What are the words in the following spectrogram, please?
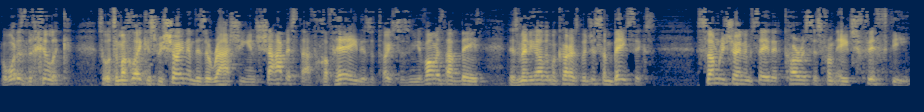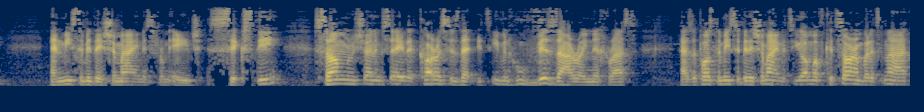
But what is the chilik? So it's a machlekes rishonim. There's a Rashi in Shabbos daf Chavhei. There's a Toisus in Yevomis daf base. There's many other makaras, but just some basics. Some rishonim say that chorus is from age 50 and Misa B'dei Shemayim is from age 60. Some Rishonim say that chorus is that it's even who Vizaroi Nichras, as opposed to Misa B'dei Shemayim, it's Yom of Ketzorim, but it's not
